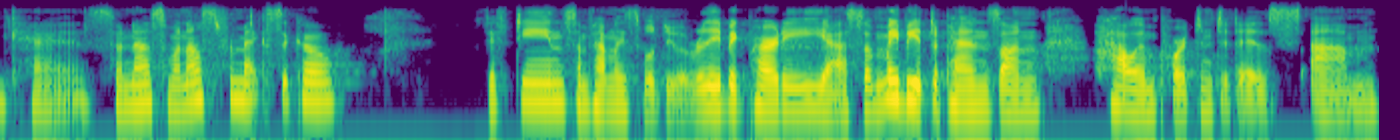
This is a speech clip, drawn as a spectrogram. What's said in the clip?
Okay, so now someone else from Mexico. 15. Some families will do a really big party. Yeah, so maybe it depends on how important it is. Um,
